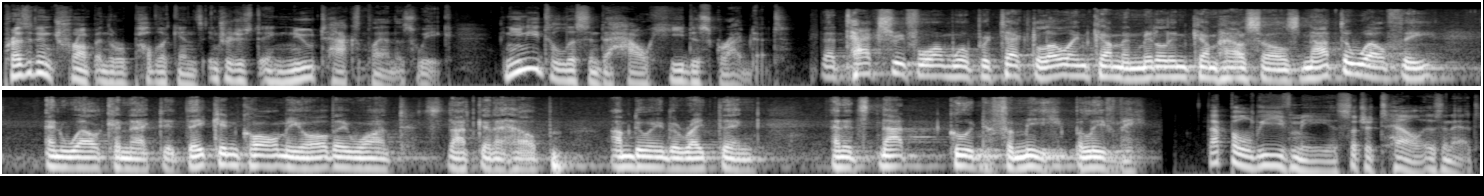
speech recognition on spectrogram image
President Trump and the Republicans introduced a new tax plan this week, and you need to listen to how he described it. That tax reform will protect low income and middle income households, not the wealthy and well connected. They can call me all they want. It's not going to help. I'm doing the right thing. And it's not good for me, believe me. That believe me is such a tell, isn't it?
